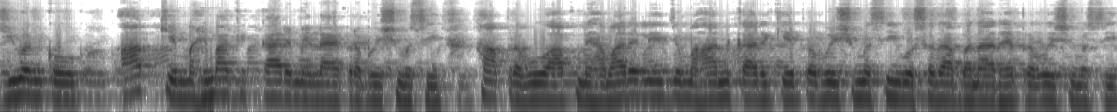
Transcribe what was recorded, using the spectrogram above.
जीवन को आपके महिमा के कार्य में लाए प्रभु यीशु मसीह। हाँ प्रभु, आपने हमारे लिए जो महान कार्य किए, प्रभु यीशु मसीह, वो सदा बना रहे प्रभु यीशु मसीह।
